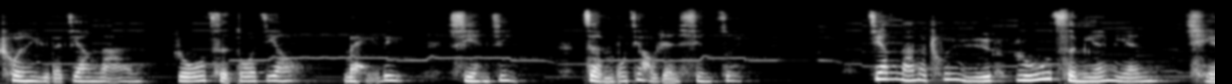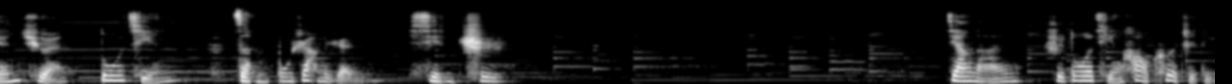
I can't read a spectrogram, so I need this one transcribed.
春雨的江南如此多娇。美丽仙境，怎不叫人心醉？江南的春雨如此绵绵缱绻多情，怎不让人心痴？江南是多情好客之地，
